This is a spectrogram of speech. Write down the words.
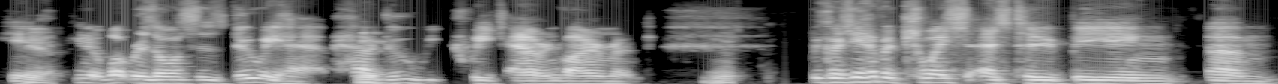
here? Yeah. You know, what resources do we have? How Yeah. do we tweak our environment? Yeah. Because you have a choice as to being um,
